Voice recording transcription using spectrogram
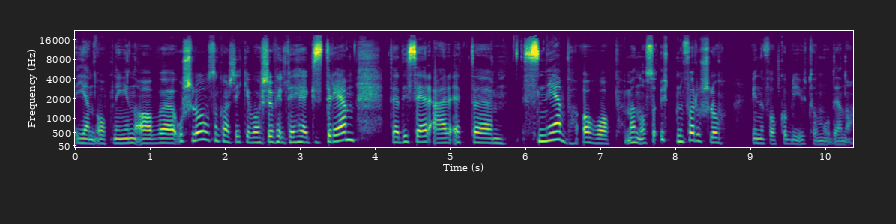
gjenåpningen av eh, Oslo, som kanskje ikke var så veldig ekstrem. Det de ser er et uh, snev av håp, men også utenfor Oslo begynner folk å bli utålmodige nå.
